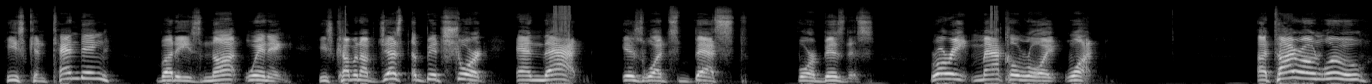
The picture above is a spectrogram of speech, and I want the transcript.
he's contending, but he's not winning. He's coming up just a bit short, and that is what's best for business. Rory McIlroy won. Uh, Tyronn Lue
